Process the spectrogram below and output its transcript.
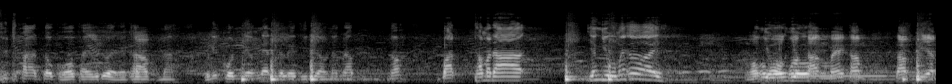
ผิดพลาดก็ขออภัยด้วยนะครับนะวันนี้คนเนืองแน่นกันเลยทีเดียวนะครับเนาะบัตรธรรมดายังอยู่ไหมเอ่ย ขอโยบอกโยว่าคำไหมคำคำเปียก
